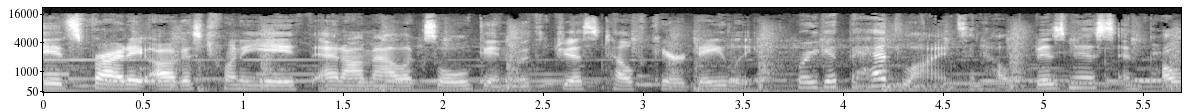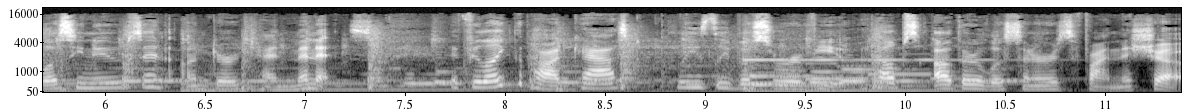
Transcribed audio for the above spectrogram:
It's Friday, August 28th, and I'm Alex Olgin with Gist Healthcare Daily, where you get the headlines and health business and policy news in under 10 minutes. If you like the podcast, please leave us a review. It helps other listeners find the show.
